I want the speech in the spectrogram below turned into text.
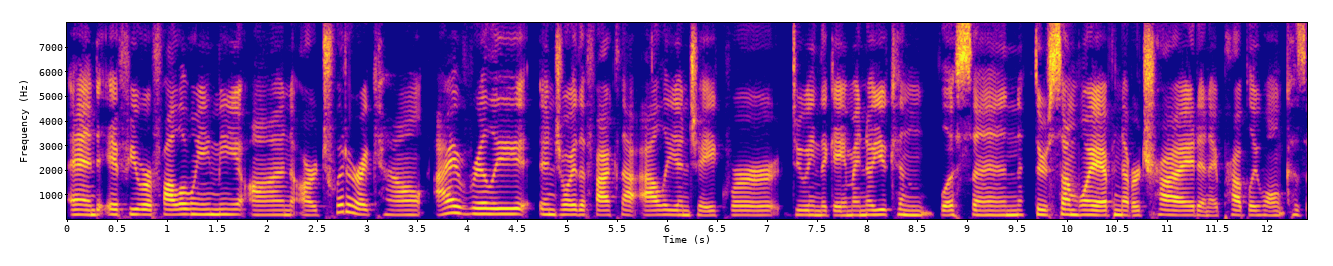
And if you were following me on our Twitter account, I really enjoy the fact that Ali and Jake were doing the game. I know you can listen through some way I've never tried, and I probably won't because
